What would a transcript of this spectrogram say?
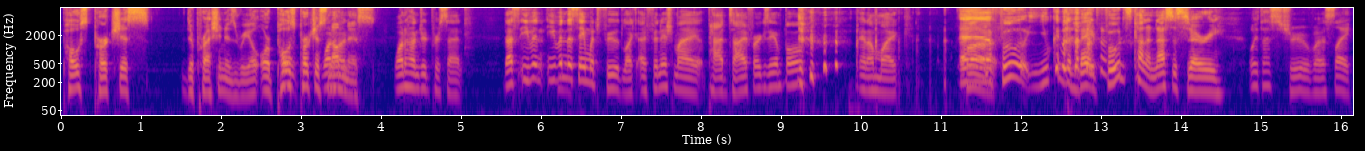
post purchase depression is real or post purchase 100 numbness One hundred percent. That's even even the same with food. Like I finish my pad thai, for example, and I'm like, eh, food you could debate food's kind of necessary wait, that's true, but it's like,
